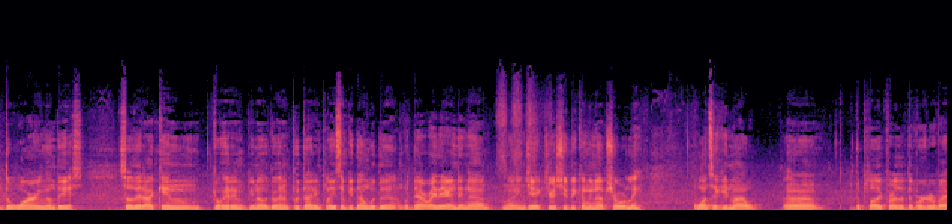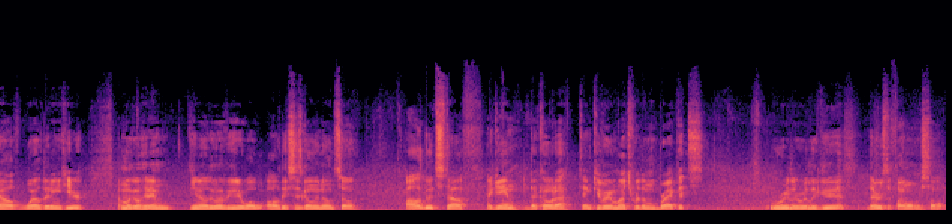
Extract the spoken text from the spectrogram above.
the wiring on this, so that I can go ahead and you know go ahead and put that in place and be done with the with that right there. And then uh, my injector should be coming up shortly. Once I get my uh, the plug for the diverter valve welded in here. I'm gonna go ahead and you know do a video while all this is going on. So all good stuff. Again dakota thank you very much for them brackets. Really really good. There's the final result.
